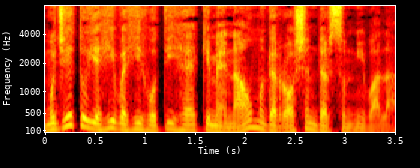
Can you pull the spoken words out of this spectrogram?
مجھے تو یہی وہی ہوتی ہے کہ میں ناؤں مگر روشن ڈر سننی والا۔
